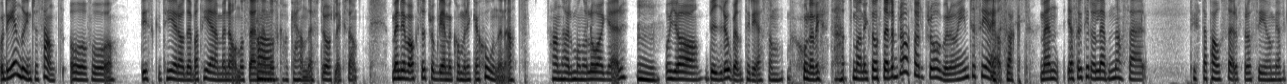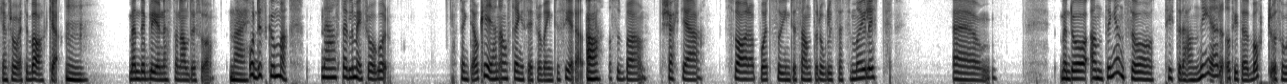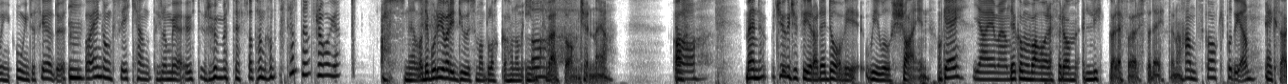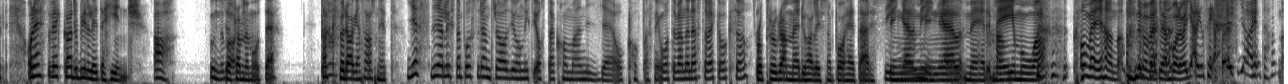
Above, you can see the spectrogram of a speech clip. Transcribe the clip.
Och det är ändå intressant att få diskutera och debattera med någon och sen Ja. ändå skaka hand efteråt. Liksom. Men det var också ett problem med kommunikationen att han höll monologer Mm. och jag bidrog väl till det som journalist. Att man liksom ställer bra följdfrågor och är intresserad. Exakt. Men jag såg till att lämna så här tysta pauser för att se om jag fick en fråga tillbaka. Mm. Men det blev ju nästan aldrig så. Nej. Och det skumma, när han ställde mig frågor så tänkte jag okej, han anstränger sig för att vara intresserad. Ja. Och så bara försökte jag svara på ett så intressant och roligt sätt som möjligt. Ehm, men då antingen så tittade han ner och tittade bort och såg ointresserad ut. Mm. Och en gång så gick han till och med ut ur rummet efter att han hade ställt en fråga. Ah, snälla, det borde ju varit du som har blockat honom, inte Ah. tvärtom känner jag. Ah. Ja, Men 2024, det är då vi we will shine. Okej? jajamän. Det kommer vara året för de lyckade första dejterna. Handskak på det. Exakt. Och nästa vecka då blir det lite hinge. Ah, underbart. fram emot det. Tack för dagens avsnitt. Yes, ni har lyssnat på Studentradion 98,9 och hoppas ni återvänder nästa vecka också. Och programmet du har lyssnat på heter Singelmingel med Han- mig Moa. Och mig, Hanna. Det var verkligen både jag säga först. Jag heter Hanna.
